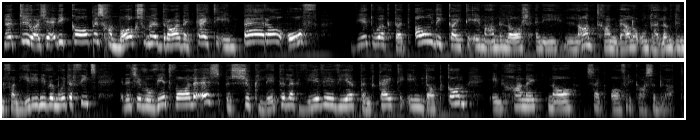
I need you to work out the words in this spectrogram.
Nou toe, as jy uit die Kaap is, gaan maak sommer 'n draai by KTM Parel of weet ook dat al die KTM handelaars in die land gaan wel 'n onthulling doen van hierdie nuwe motorfiets en as jy wil weet waar hulle is, besoek letterlik www.ktm.com en gaan net na Suid-Afrika se blad.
